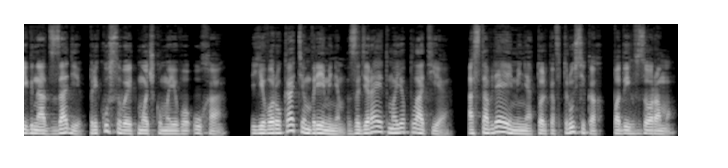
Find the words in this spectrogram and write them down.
Игнат сзади прикусывает мочку моего уха. Его рука тем временем задирает мое платье, оставляя меня только в трусиках под их взором.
